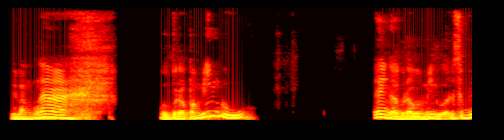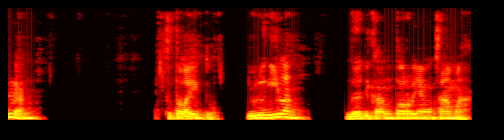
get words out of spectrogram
bilang nah beberapa minggu eh nggak berapa minggu ada sebulan setelah itu dia udah ngilang nggak di kantor yang sama.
